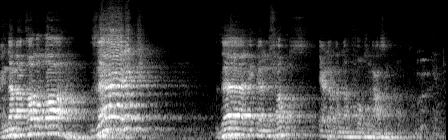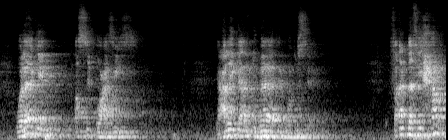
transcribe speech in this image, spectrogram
عندما قال الله ذلك ذلك الفوز اعلم أنه فوز عظيم. ولكن الصدق عزيز. عليك أن تبادر وتسرع. فأنت في حرب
